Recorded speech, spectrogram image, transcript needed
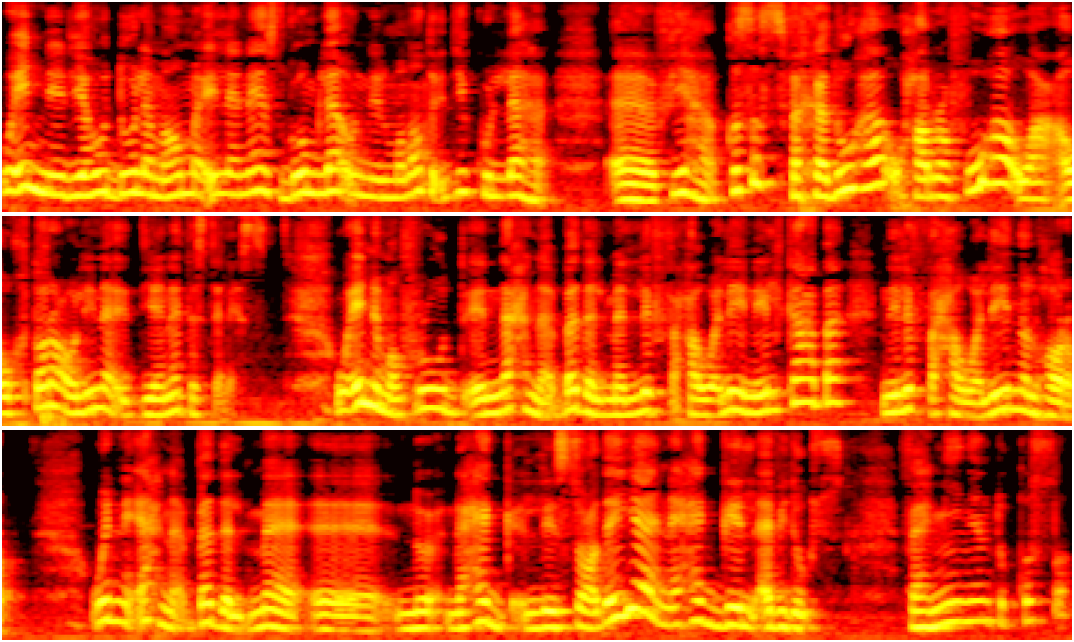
وإن اليهود دول ما هم إلا ناس جم لقوا إن المناطق دي كلها آه، فيها قصص فخدوها وحرفوها أو اخترعوا لنا الديانات الثلاث. وإن مفروض إن إحنا بدل ما نلف حوالين الكعبة نلف حوالين الهرم. وإن إحنا بدل ما آه، نحج للسعودية نحج لأبيدوس. فاهمين أنتوا القصة؟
